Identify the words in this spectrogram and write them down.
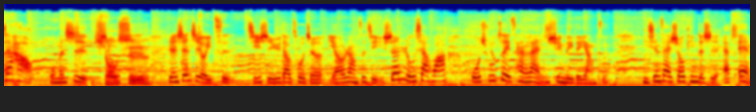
家好，我们是收师。人生只有一次，即使遇到挫折，也要让自己生如夏花。活出最灿烂绚丽的样子。你现在收听的是 FM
